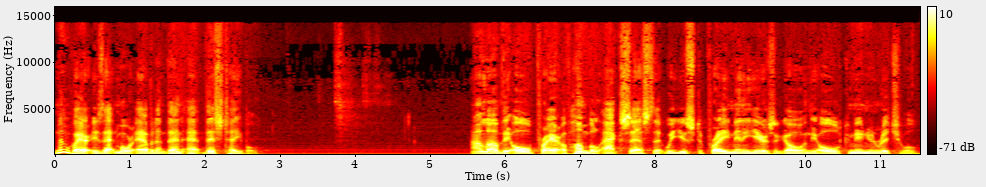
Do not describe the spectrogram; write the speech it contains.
Nowhere is that more evident than at this table. I love the old prayer of humble access that we used to pray many years ago in the old communion ritual.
